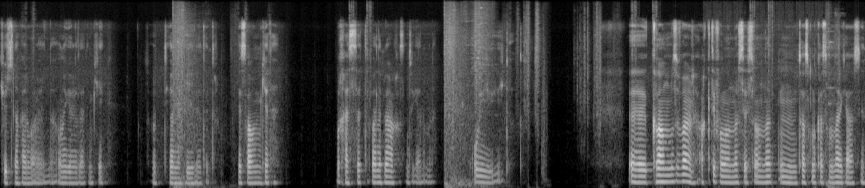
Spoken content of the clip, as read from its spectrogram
2-3 nəfər var oyunda. Ona göre elədim ki sonra deyərlər hilədir. Hesabım gedə. Bu xəssətdir belə bir arxasınca gəlim elə. Uy. Ee, klanımız var. Aktif olanlar, sesli olanlar, hmm, tasma kasanlar gelsin.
